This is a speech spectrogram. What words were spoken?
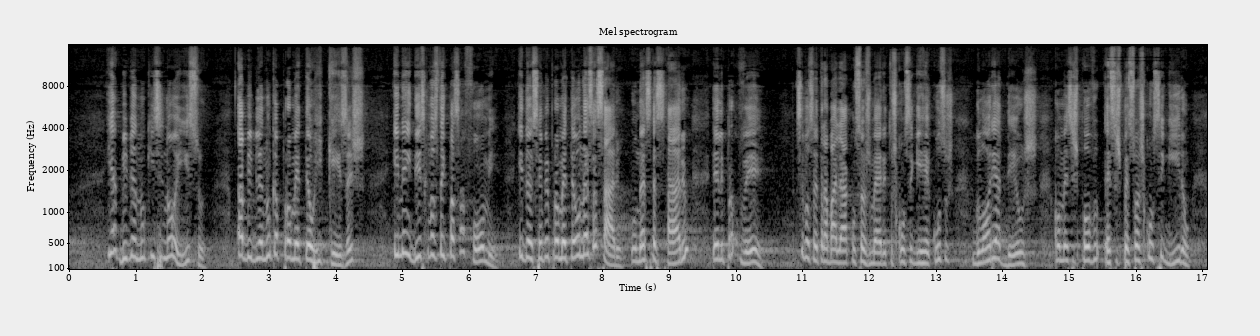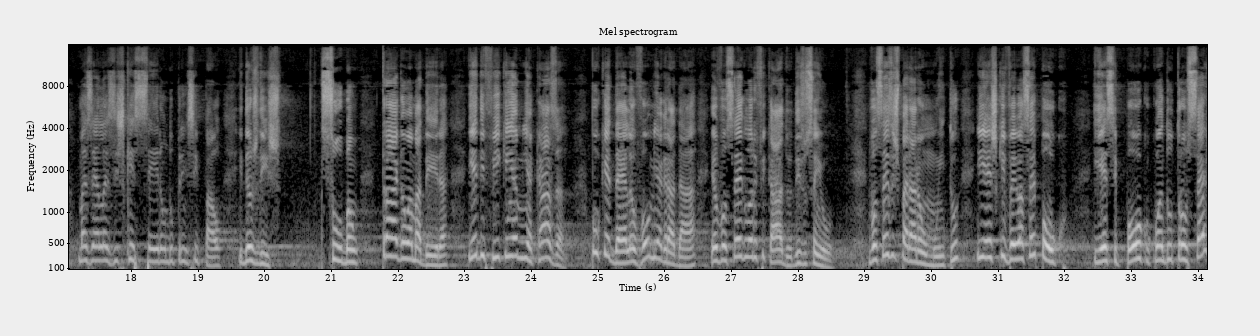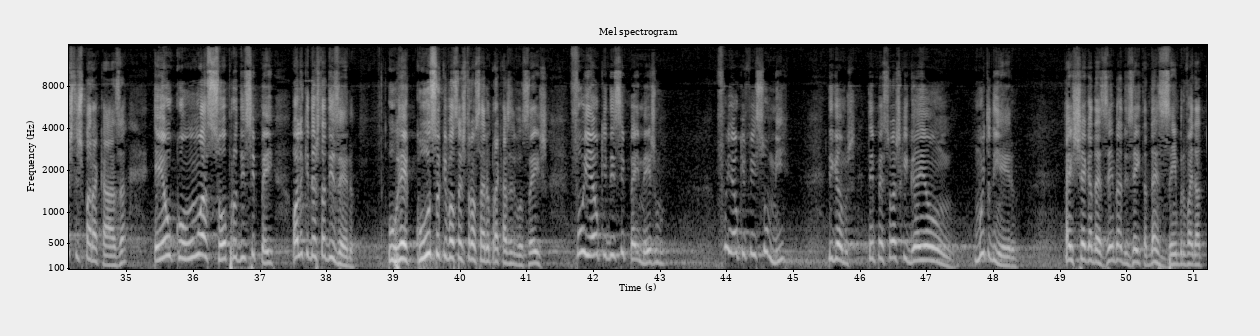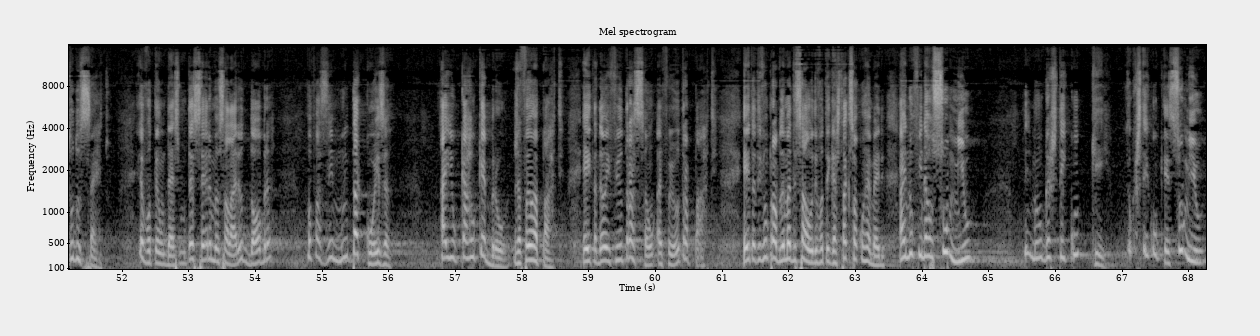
E a Bíblia nunca ensinou isso. A Bíblia nunca prometeu riquezas e nem disse que você tem que passar fome. E Deus sempre prometeu o necessário. O necessário, Ele provê. Se você trabalhar com seus méritos, conseguir recursos, glória a Deus. Como esses, povo, essas pessoas conseguiram. Mas elas esqueceram do principal. E Deus diz: subam, tragam a madeira e edifiquem a minha casa, porque dela eu vou me agradar, eu vou ser glorificado, diz o Senhor. Vocês esperaram muito, e eis que veio a ser pouco. E esse pouco, quando o trouxestes para casa, eu com um assopro dissipei. Olha o que Deus está dizendo. O recurso que vocês trouxeram para a casa de vocês, fui eu que dissipei mesmo. Fui eu que fiz sumir. Digamos, tem pessoas que ganham muito dinheiro. Aí chega dezembro, ela diz, eita, dezembro vai dar tudo certo. Eu vou ter um décimo terceiro, meu salário dobra, vou fazer muita coisa. Aí o carro quebrou, já foi uma parte. Eita, deu uma infiltração, aí foi outra parte. Eita, tive um problema de saúde, vou ter que gastar só com remédio. Aí no final sumiu. Meu irmão, eu gastei com o quê? Eu gastei com o quê? Sumiu.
